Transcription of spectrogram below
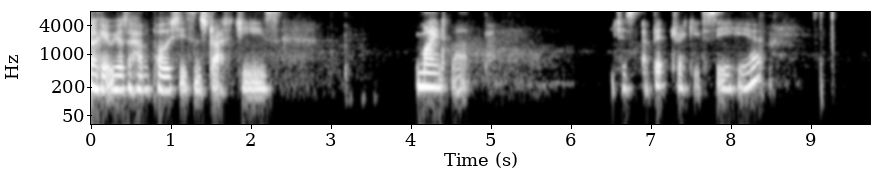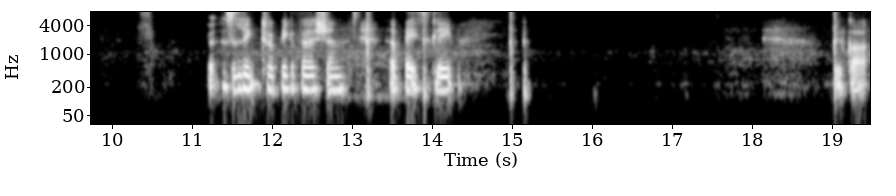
Okay, we also have a policies and strategies mind map, which is a bit tricky to see here. but there's a link to a bigger version. So basically, we've got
